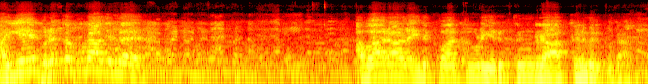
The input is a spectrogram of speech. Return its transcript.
கையே பிறக்கக்கூடாது என்ற அவ்வாறான எதிர்பார்ப்போடு இருக்கின்ற ஆட்களும் இருக்கின்றார்கள்.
